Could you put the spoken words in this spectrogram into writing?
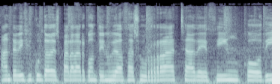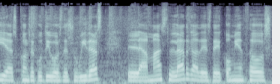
ante dificultades para dar continuidad a su racha de cinco días consecutivos de subidas, la más larga desde comienzos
